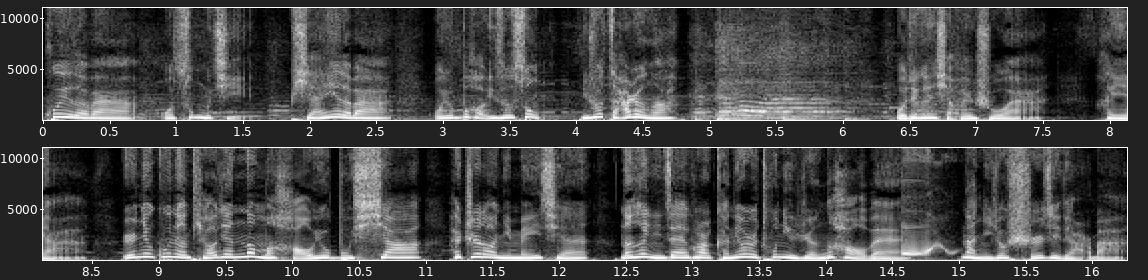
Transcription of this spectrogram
贵的呗，我送不起；便宜的呗，我又不好意思送。你说咋整啊？”我就跟小黑说：“呀，黑呀，人家姑娘条件那么好，又不瞎，还知道你没钱，能和你在一块儿，肯定是图你人好呗。”那你就实际点儿吧。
